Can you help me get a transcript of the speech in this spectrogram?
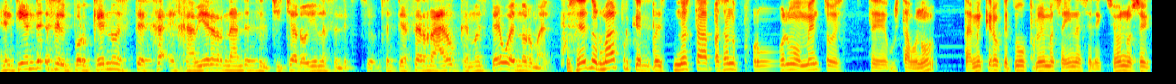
¿Entiendes el por qué no esté Javier Hernández, el Chicharo, hoy en la selección? ¿Se te hace raro que no esté o es normal? Pues es normal porque pues, no estaba pasando por un buen momento, este, Gustavo, ¿no? También creo que tuvo problemas ahí en la selección, no sé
